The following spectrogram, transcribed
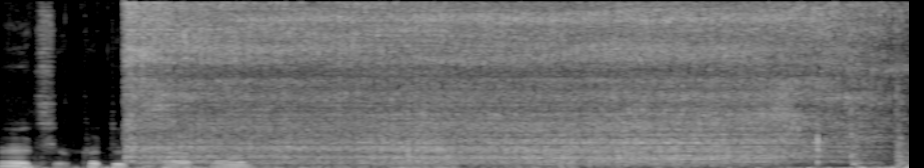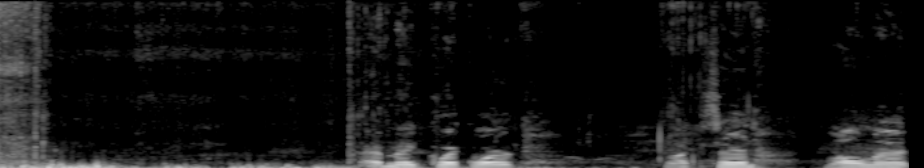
Let's cut this in half. That made quick work. Like I said, walnut,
